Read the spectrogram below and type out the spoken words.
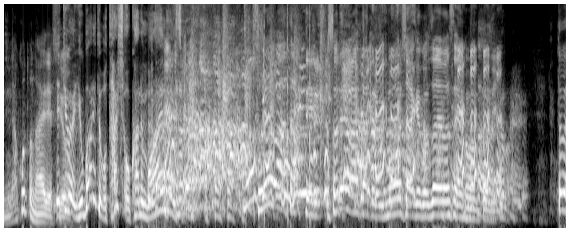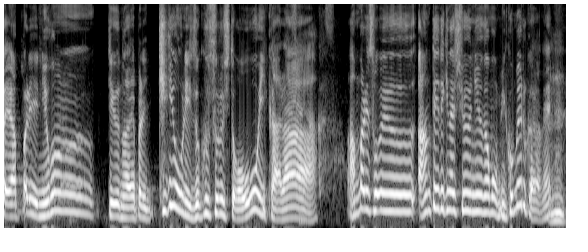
そんなことないですえていうよか呼ばれても大したお金もらえないですよ。それは当たってる。それは当たってる。申し訳ございません本当にただやっぱり日本っていうのはやっぱり企業に属する人が多いからあんまりそういう安定的な収入がもう見込めるからね、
